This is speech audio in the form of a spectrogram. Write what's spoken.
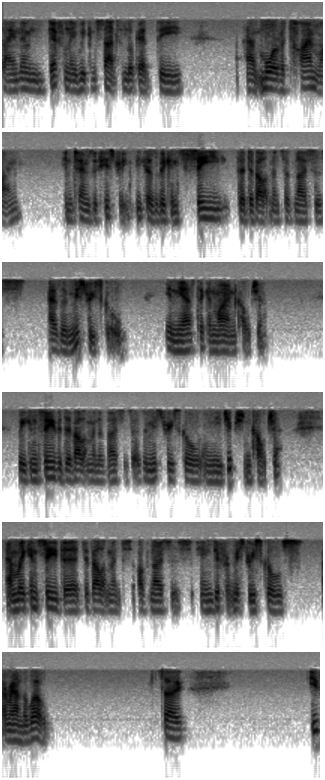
vein, then definitely we can start to look at the uh, more of a timeline in terms of history because we can see the developments of gnosis as a mystery school in the Aztec and Mayan culture. We can see the development of gnosis as a mystery school in the Egyptian culture, and we can see the development of gnosis in different mystery schools around the world. So, if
